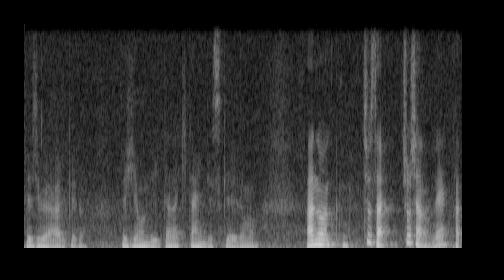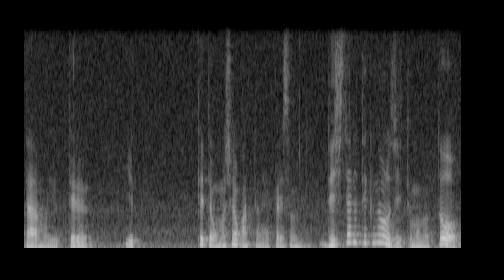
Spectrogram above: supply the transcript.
ページぐらいあるけどぜひ読んでいただきたいんですけれども。あの著者著者の、ね、方も言ってる言ってて面白かったのはやっぱりそのデジタルテクノロジーというものと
